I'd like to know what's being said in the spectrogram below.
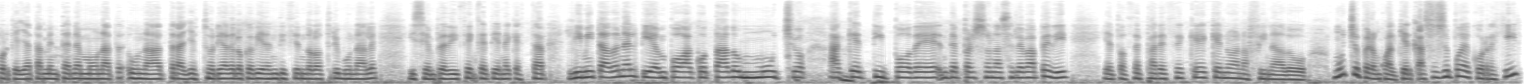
porque ya también tenemos una, trayectoria de lo que vienen diciendo los tribunales y siempre dicen que tiene que estar limitado en el tiempo, acotado mucho a qué tipo de, personas se le va a pedir y entonces parece que, no han afinado mucho, pero en cualquier caso se puede corregir.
